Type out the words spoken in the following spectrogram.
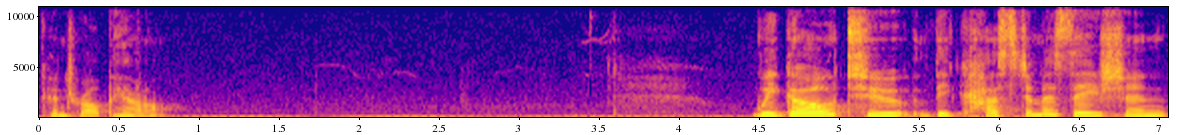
control panel. We go to the customization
